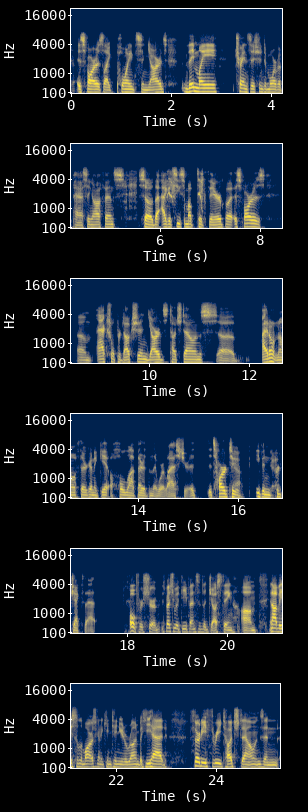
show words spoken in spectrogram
Yeah. as far as like points and yards. They may transition to more of a passing offense, so that I could see some uptick there. But as far as um, actual production, yards, touchdowns, uh, I don't know if they're going to get a whole lot better than they were last year. It, it's hard to Yeah. even Yeah. project that. Oh, for sure, especially with defenses adjusting. Um, and obviously Lamar is going to continue to run, but he had 33 touchdowns and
